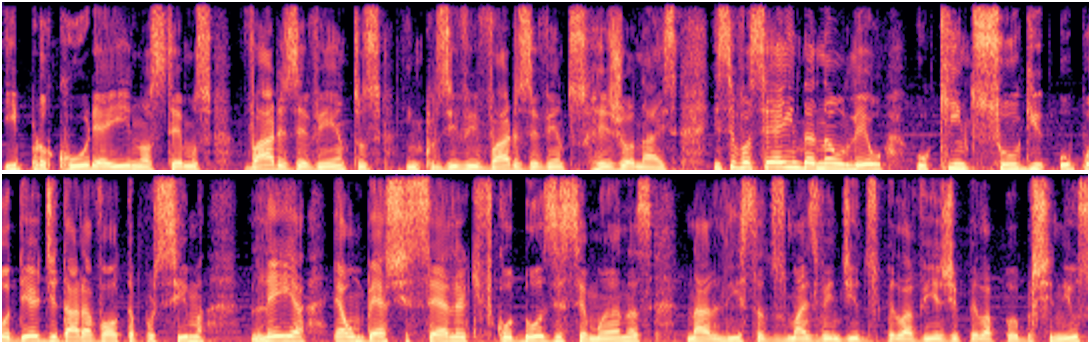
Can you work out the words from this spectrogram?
e procure aí, nós temos vários eventos, inclusive vários eventos regionais. E se você ainda não leu o Quinto Sug, O Poder de Dar a Volta por Cima, leia, é um best-seller que ficou 12 semanas na lista dos mais vendidos pela Veja e pela Publish News.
